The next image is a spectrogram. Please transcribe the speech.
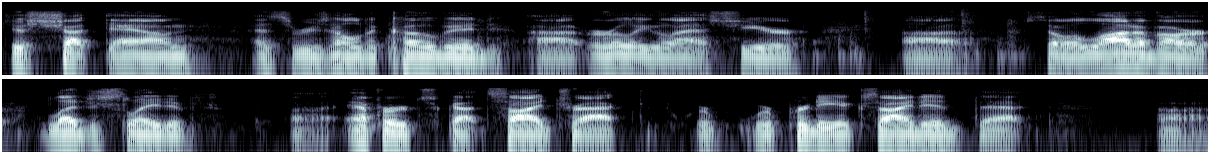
just shut down as a result of COVID uh, early last year. Uh, so a lot of our legislative efforts got sidetracked. We're, we're pretty excited that uh,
